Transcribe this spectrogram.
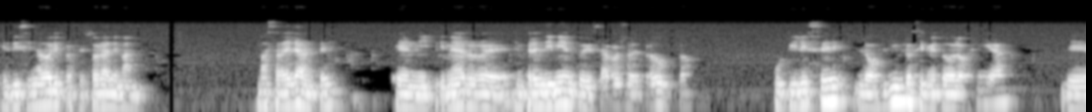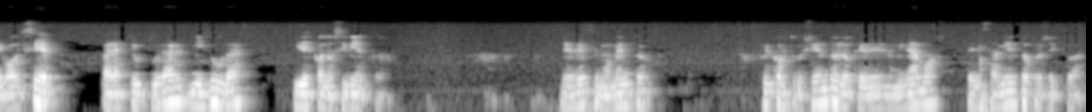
el diseñador y profesor alemán. Más adelante, en mi primer eh, emprendimiento y desarrollo de productos, utilicé los libros y metodologías de Bonsier para estructurar mis dudas y desconocimientos. Desde ese momento, fui construyendo lo que denominamos pensamiento proyectual,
